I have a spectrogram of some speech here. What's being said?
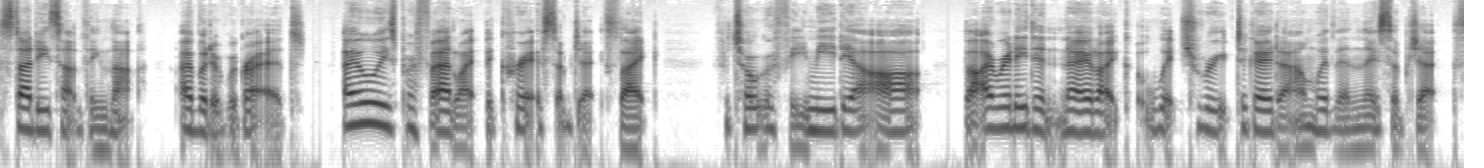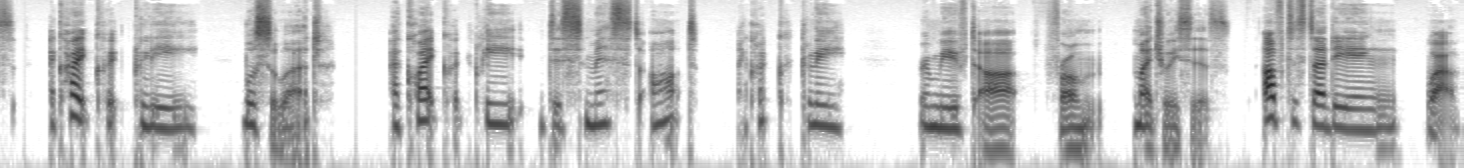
studied something that I would have regretted. I always preferred like the creative subjects like photography, media, art, but I really didn't know like which route to go down within those subjects. I quite quickly, what's the word? I quite quickly dismissed art. I quite quickly removed art from my choices. After studying, well,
